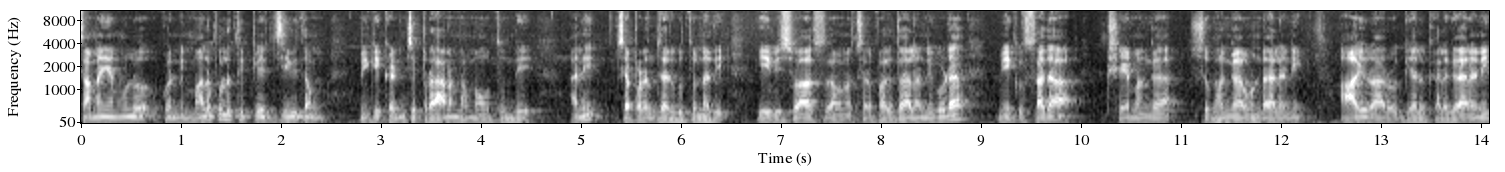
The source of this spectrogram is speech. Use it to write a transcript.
సమయంలో కొన్ని మలుపులు తిప్పే జీవితం మీకు ఇక్కడి నుంచి ప్రారంభమవుతుంది. అని చెప్పడం జరుగుతున్నది. ఈ విశ్వాస సంవత్సర ఫలితాలన్నీ కూడా మీకు సదా క్షేమంగా శుభంగా ఉండాలని ఆయురారోగ్యాలు కలగాలని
